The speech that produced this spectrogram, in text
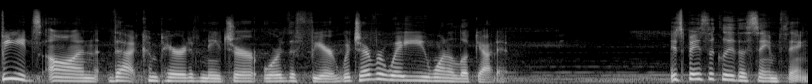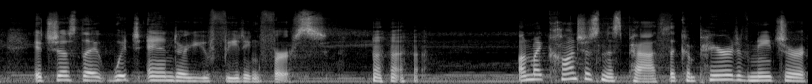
feeds on that comparative nature or the fear, whichever way you want to look at it. It's basically the same thing. It's just like which end are you feeding first? On my consciousness path, the comparative nature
